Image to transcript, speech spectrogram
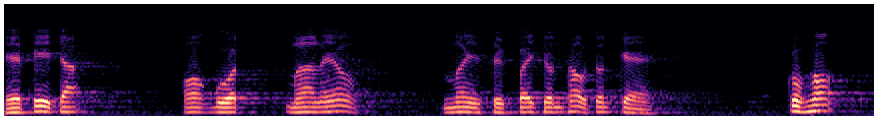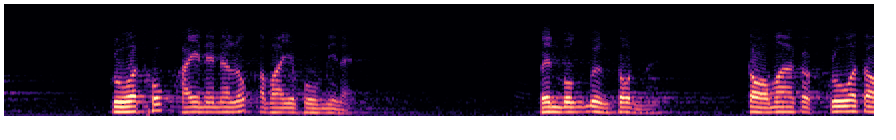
เหตุที่จะออกบวชมาแล้ว ไม่ศึกไปจนเท่าจนแก่ ก็เพราะกลัวทุกข์ภัยในนรกอบายภูมินี่แหละ เป็นบงเบื้องต้นนะต่อมาก็กลัวต่อ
